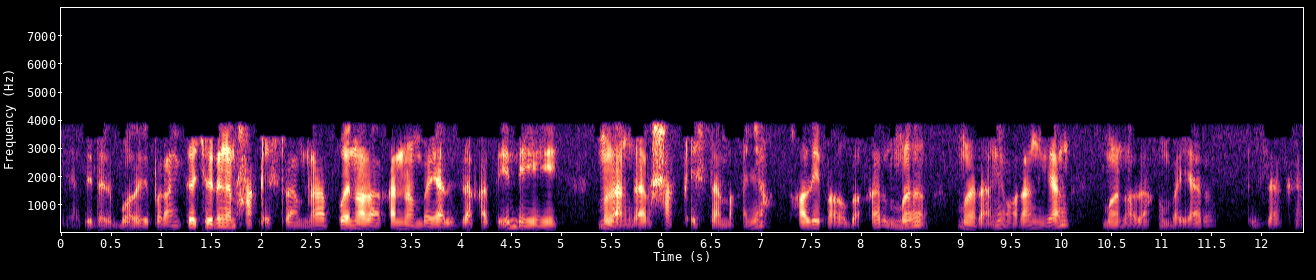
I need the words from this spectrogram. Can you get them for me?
Ya, tidak boleh diperangi kecuali dengan hak Islam. Nah, penolakan membayar zakat ini melanggar hak Islam. Makanya Khalifah Abu Bakar memerangi orang yang menolak membayar zakat.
